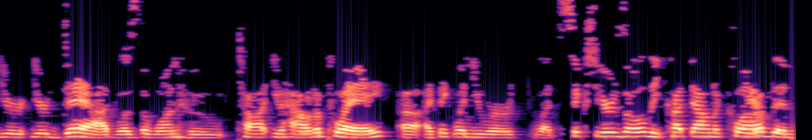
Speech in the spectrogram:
your your dad was the one who taught you how to play. Uh, I think when you were what six years old, he cut down a club yeah. and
